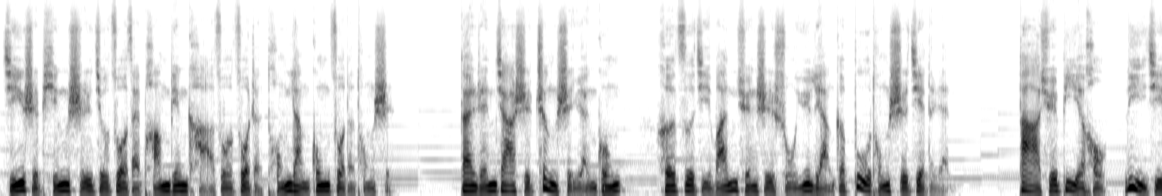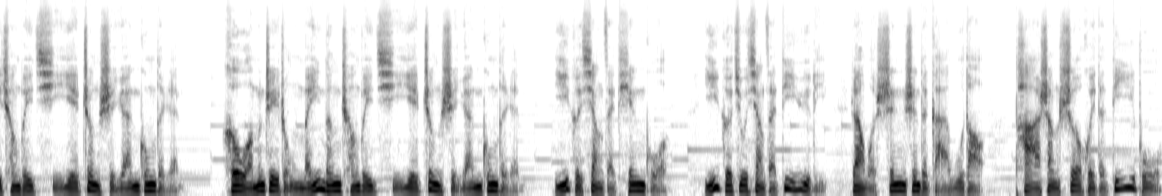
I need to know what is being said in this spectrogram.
即使平时就坐在旁边卡座做着同样工作的同事，但人家是正式员工，和自己完全是属于两个不同世界的人。大学毕业后立即成为企业正式员工的人，和我们这种没能成为企业正式员工的人，一个像在天国，一个就像在地狱里，让我深深地感悟到。踏上社会的第一步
